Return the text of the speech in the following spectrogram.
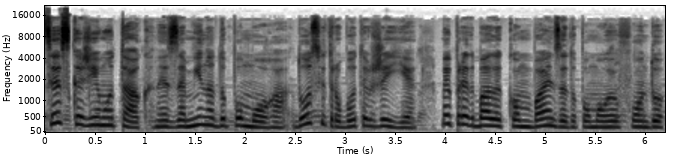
Це, скажімо так, незамінна допомога. Досвід роботи вже є. Ми придбали комбайн за допомогою фонду.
